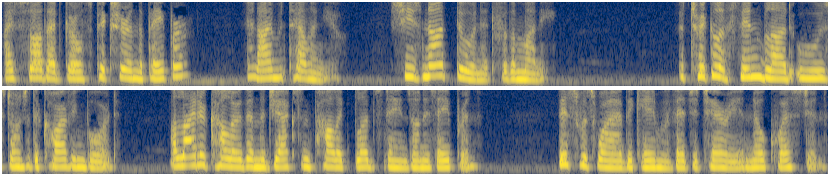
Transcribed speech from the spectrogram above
I saw that girl's picture in the paper, and I'm telling you, she's not doing it for the money. A trickle of thin blood oozed onto the carving board, a lighter color than the Jackson Pollock bloodstains on his apron. This was why I became a vegetarian, no question.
